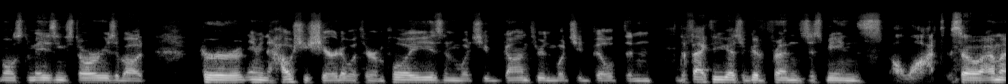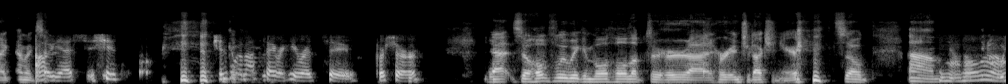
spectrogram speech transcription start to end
most amazing stories about her, I mean, how she shared it with her employees and what she'd gone through and what she'd built. And the fact that you guys are good friends just means a lot. So I'm, like I'm oh, excited. Oh, yes. She's, she's one of my favorite heroes, too, for sure yeah so hopefully we can both hold up to her uh, her introduction here so um yeah, know.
